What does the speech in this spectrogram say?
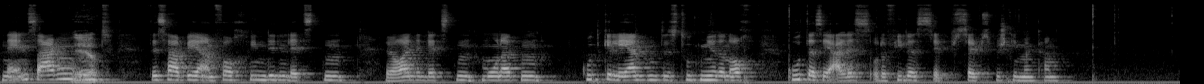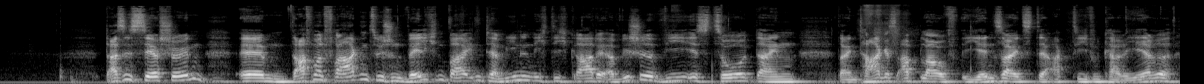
Nein sagen. Ja. Und das habe ich einfach in den letzten, ja, in den letzten Monaten gut gelernt und das tut mir dann auch gut, dass ich alles oder vieles selbst, selbst bestimmen kann. Das ist sehr schön. Ähm, darf man fragen, zwischen welchen beiden Terminen ich dich gerade erwische? Wie ist so dein, dein Tagesablauf jenseits der aktiven Karriere?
